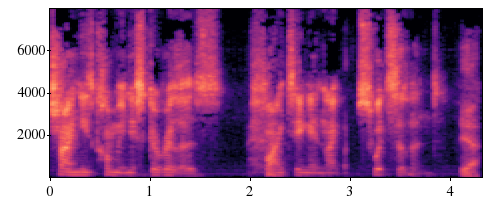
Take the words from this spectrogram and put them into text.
Chinese communist guerrillas fighting in like Switzerland. Yeah.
